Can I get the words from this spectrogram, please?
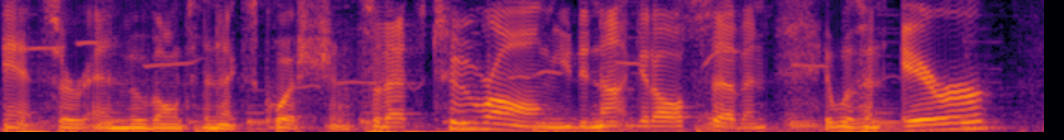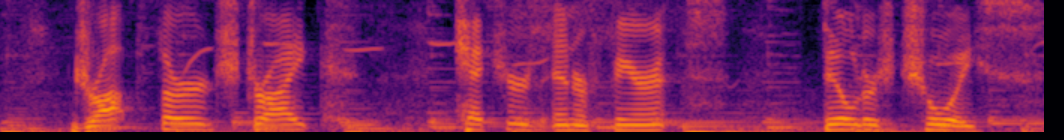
answer and move on to the next question. So that's two wrong. You did not get all seven. It was an error, dropped third strike, catcher's interference, fielder's choice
